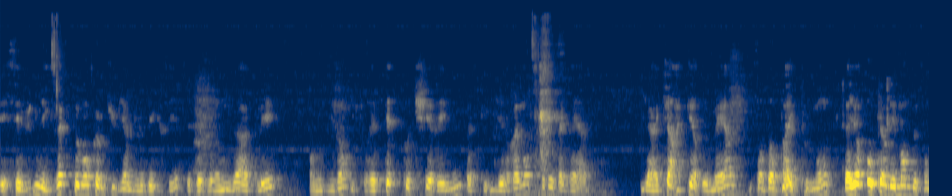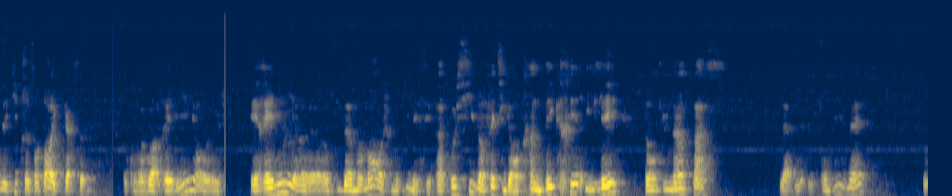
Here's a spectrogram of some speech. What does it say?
Et c'est venu exactement comme tu viens de le décrire, c'est-à-dire on nous a appelé en nous disant qu'il faudrait peut-être coacher Rémi parce qu'il est vraiment très agréable il a un caractère de merde, il s'entend pas avec tout le monde. D'ailleurs, aucun des membres de son équipe ne s'entend avec personne. Donc on va voir Rémi. Et Rémi, euh, au bout d'un moment, je me dis, mais c'est pas possible. En fait, il est en train de décrire, il est dans une impasse. son business, le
